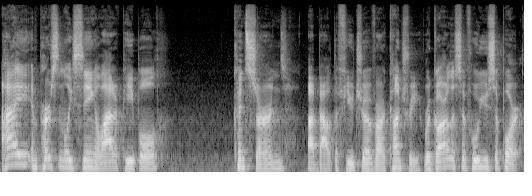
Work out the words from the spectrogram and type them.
I am personally seeing a lot of people concerned about the future of our country, regardless of who you support.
